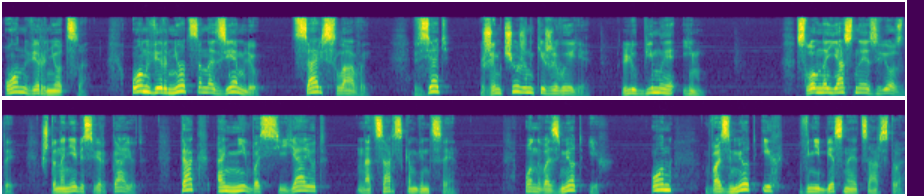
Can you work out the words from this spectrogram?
Он вернется, он вернется на землю, царь славы, взять жемчужинки живые, любимые им. Словно ясные звезды, что на небе сверкают, так они воссияют на царском венце. Он возьмет их, Он возьмет их в небесное царство.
